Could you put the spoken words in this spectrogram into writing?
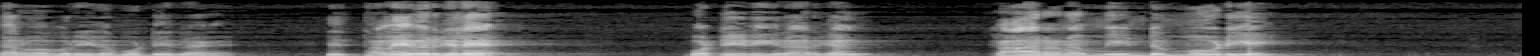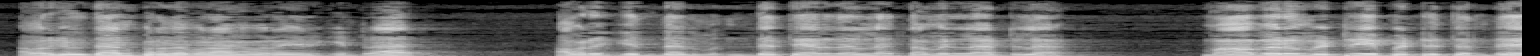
தருமபுரியில போட்டிடுறாங்க இது தலைவர்களே போட்டியிடுகிறார்கள். காரணம் மீண்டும் மோடியை. அவர்கள்தான் பிரதமராக வர இருக்கின்றார். அவருக்கு இந்த இந்த தேர்தலில் தமிழ்நாட்டில் மாபெரும் வெற்றியை பெற்று தந்து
